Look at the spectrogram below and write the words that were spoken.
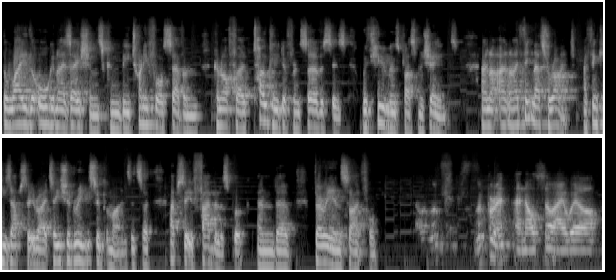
The way that organizations can be 24 7, can offer totally different services with humans plus machines. And I, and I think that's right. I think he's absolutely right. So you should read Superminds. It's an absolutely fabulous book and uh, very insightful. I will look, look for it. And also, I will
